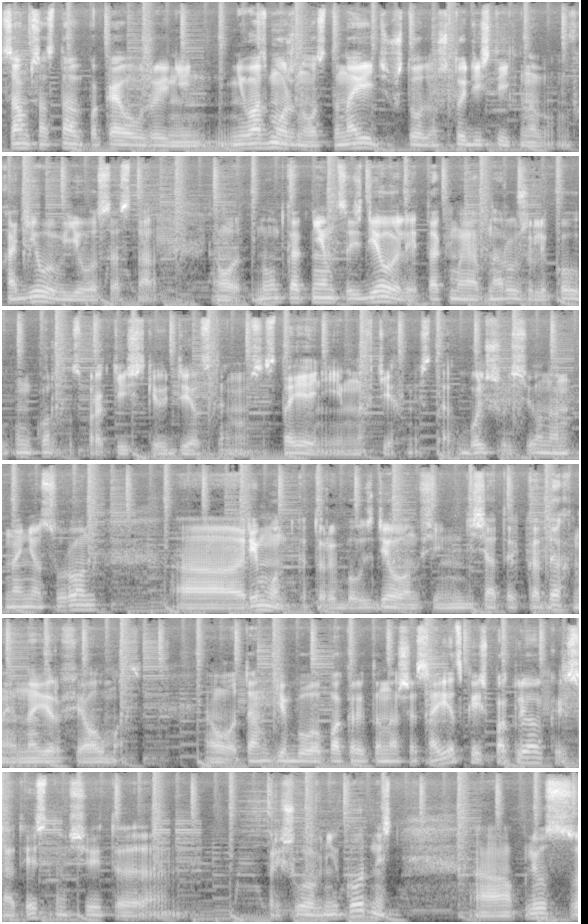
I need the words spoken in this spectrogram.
сам состав пока уже не, невозможно восстановить, что, что действительно входило в его состав. Вот. Ну, вот как немцы сделали, так мы обнаружили ну, корпус практически в девственном состоянии именно в тех местах. Больше всего на, нанес урон э, ремонт, который был сделан в 70-х годах на, на верфи «Алмаз». Вот, там, где была покрыта наша советская шпаклевкой, соответственно, все это пришло в негодность. А, плюс э,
